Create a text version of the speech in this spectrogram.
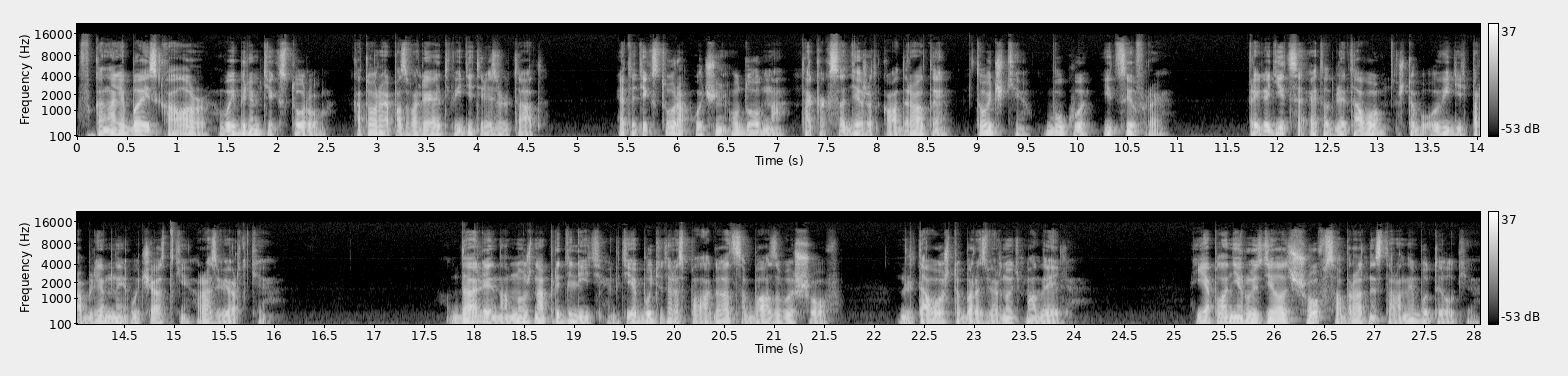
В канале Base Color выберем текстуру, которая позволяет видеть результат. Эта текстура очень удобна, так как содержит квадраты, точки, буквы и цифры. Пригодится это для того, чтобы увидеть проблемные участки развертки. Далее нам нужно определить, где будет располагаться базовый шов, для того, чтобы развернуть модель. Я планирую сделать шов с обратной стороны бутылки.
